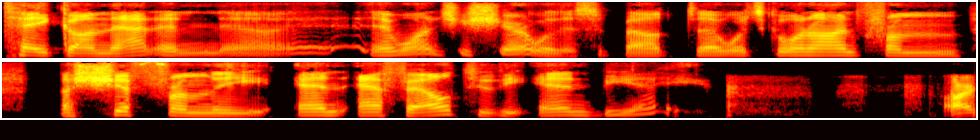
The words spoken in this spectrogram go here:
take on that, and uh, and why don't you share with us about uh, what's going on from a shift from the NFL to the NBA? I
